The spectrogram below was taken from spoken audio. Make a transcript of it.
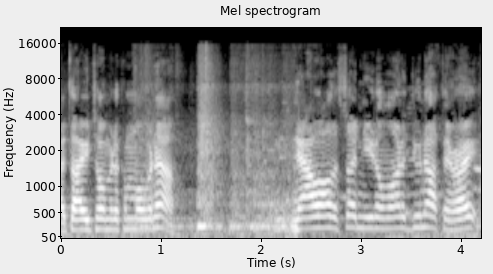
I thought you told me to come over now. Now all of a sudden you don't want to do nothing, right?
